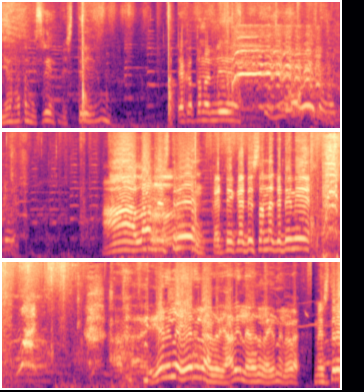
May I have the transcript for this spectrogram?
ಏನ್ ಮಾಡ್ತಾನ ಮಿಸ್ತ್ರಿ ಮಿಸ್ತ್ರಿ ಕಟ್ಟಾಕತ್ತಾನಲ್ಲಿ ಹಾ ಅಲ್ಲ ಮಿಸ್ತ್ರಿ ಕಟ್ಟಿ ಕಟ್ಟಿ ಸಣ್ಣ ಕಟ್ಟಿನಿ ಏನಿಲ್ಲ ಏನಿಲ್ಲ ಅದು ಯಾರಿಲ್ಲ ಏನಿಲ್ಲ ಏನಿಲ್ಲ ಹೇಳ. ಮಿಸ್ತ್ರಿ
